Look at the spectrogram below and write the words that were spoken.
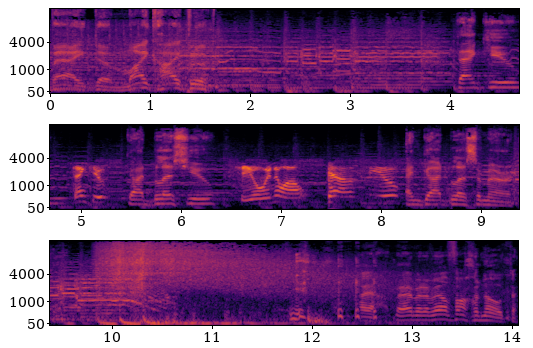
bij de Mike High Club. Thank you. Thank you. God bless you. See you in a while. Yeah, see you. And God bless America. Nou ja, we hebben er wel van genoten.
